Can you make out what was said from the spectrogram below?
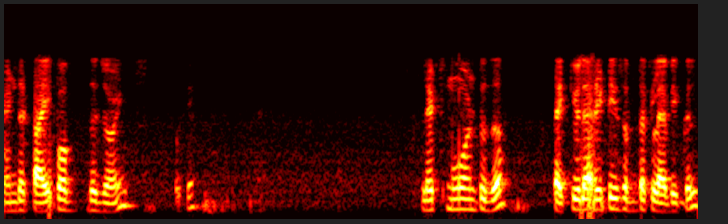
and the type of the joints. Okay. Let's move on to the peculiarities of the clavicle.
